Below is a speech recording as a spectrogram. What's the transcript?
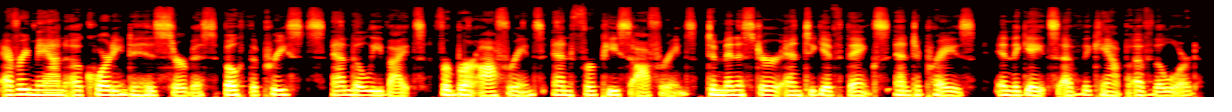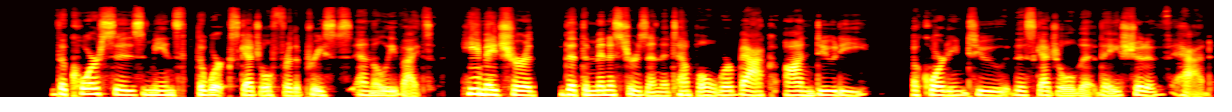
every man according to his service, both the priests and the Levites, for burnt offerings and for peace offerings, to minister and to give thanks and to praise in the gates of the camp of the Lord. The courses means the work schedule for the priests and the Levites. He made sure that the ministers in the temple were back on duty according to the schedule that they should have had.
